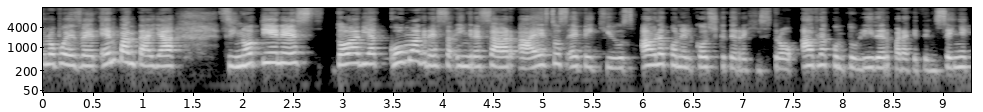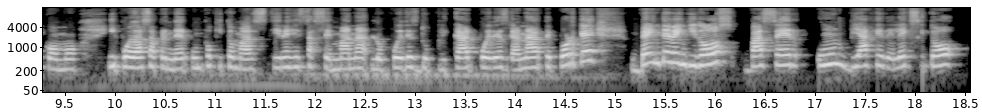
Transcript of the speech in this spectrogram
tú lo puedes ver en pantalla. Si no tienes todavía cómo ingresar a estos FAQs, habla con el coach que te registró, habla con tu líder para que te enseñe cómo y puedas aprender un poquito más. Tienes esta semana, lo puedes duplicar, puedes ganarte, porque 2022 va a ser un viaje del éxito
